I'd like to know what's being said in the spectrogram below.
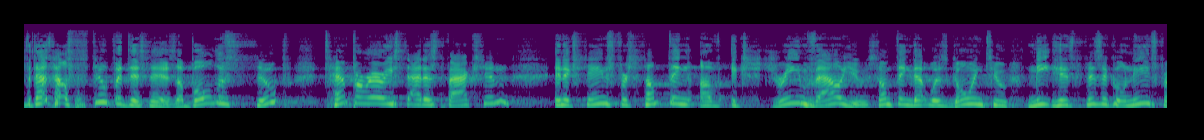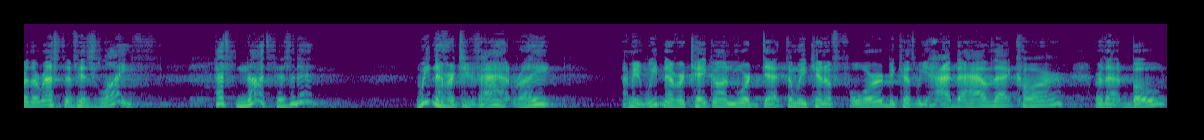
but that's how stupid this is. A bowl of soup, temporary satisfaction in exchange for something of extreme value, something that was going to meet his physical needs for the rest of his life. That's nuts, isn't it? We'd never do that, right? I mean, we'd never take on more debt than we can afford because we had to have that car or that boat.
